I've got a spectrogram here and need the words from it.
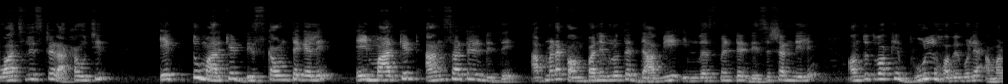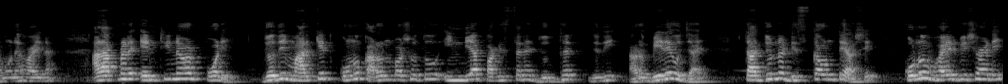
ওয়াচ লিস্টে রাখা উচিত। একটু মার্কেট ডিসকাউন্টে গেলে এই মার্কেট আনসার্টেনিটিতে আপনারা কোম্পানিগুলোতে দাবিয়ে ইনভেস্টমেন্টের ডিসিশন নিলে অন্ততপক্ষে ভুল হবে বলে আমার মনে হয় না। আর আপনারা এন্ট্রি নেওয়ার পরে যদি মার্কেট কোনো কারণবশত ইন্ডিয়া পাকিস্তানের যুদ্ধের যদি আরও বেড়েও যায়, তার জন্য ডিসকাউন্টে আসে, কোনো ভয়ের বিষয় নেই।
